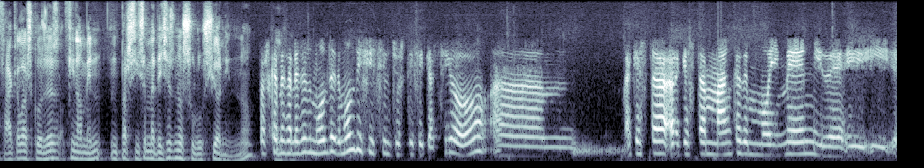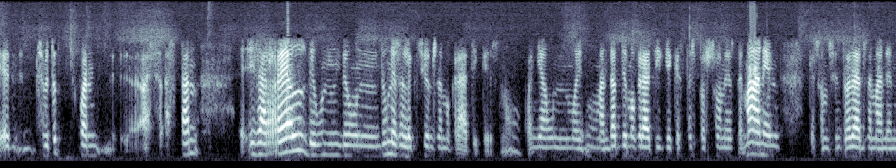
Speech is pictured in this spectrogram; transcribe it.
fa que les coses finalment per si mateixes no solucionin, no? Però és que a més a més és molt, molt difícil justificació eh, aquesta, aquesta manca de moviment i, de, i, i sobretot quan es, estan és arrel d'unes un, eleccions democràtiques, no? Quan hi ha un, un mandat democràtic i aquestes persones demanen, que som ciutadans, demanen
